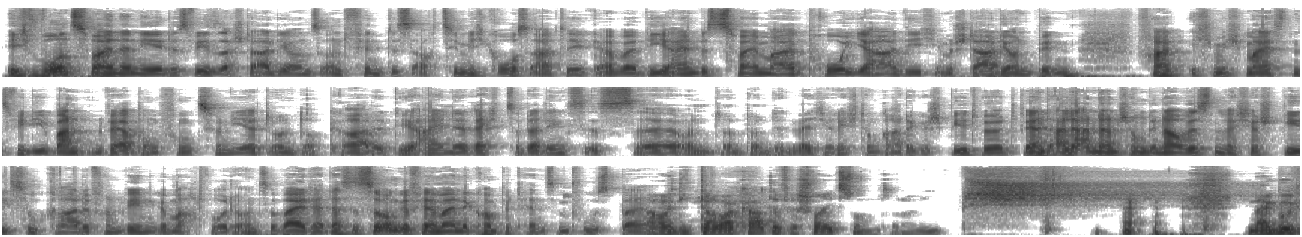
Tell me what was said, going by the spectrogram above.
ich wohne zwar in der Nähe des Weserstadions und finde es auch ziemlich großartig, aber die ein bis zweimal pro Jahr, die ich im Stadion bin, frage ich mich meistens, wie die Wandenwerbung funktioniert und ob gerade die eine rechts oder links ist äh, und, und, und in welche Richtung gerade gespielt wird, während alle anderen schon genau wissen, welcher Spielzug gerade von wem gemacht wurde und so weiter. Das ist so ungefähr meine Kompetenz im Fußball. Aber die Dauerkarte verschweigst du uns, oder wie? Na gut,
